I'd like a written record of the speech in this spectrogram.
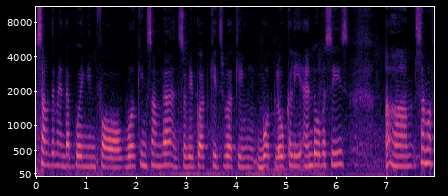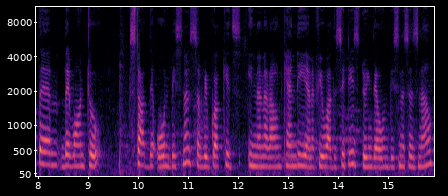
Some of them end up going in for working somewhere, and so we've got kids working both locally and overseas. Um, some of them, they want to start their own business. So we've got kids in and around Kandy and a few other cities doing their own businesses now.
